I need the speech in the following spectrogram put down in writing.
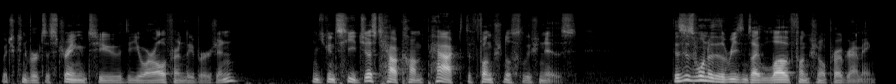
which converts a string to the URL-friendly version. And you can see just how compact the functional solution is. This is one of the reasons I love functional programming.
